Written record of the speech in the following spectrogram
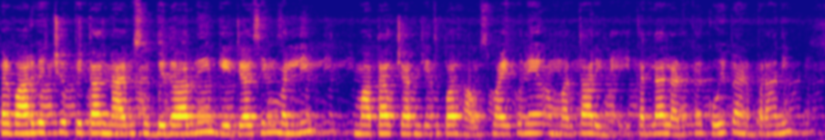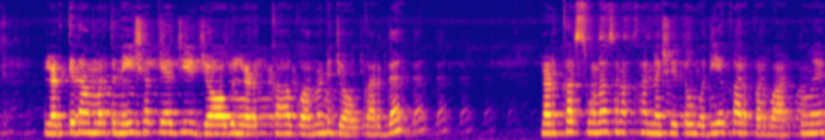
ਪਰਿਵਾਰ ਵਿੱਚ ਪਿਤਾ ਨਾਇਬ ਸੂਬੇਦਾਰ ਨੇ, ਗੇਜਾ ਸਿੰਘ ਮੱਲੀ, ਮਾਤਾ ਚਰਨਜੀਤ ਕੌਰ ਹਾਊਸਵਾਈਫ ਨੇ, ਅਮਰਧਾਰੀ ਨੇ। ਇਕੱਲਾ ਲੜਕਾ, ਕੋਈ ਭੈਣ ਭਰਾ ਨਹੀਂ। ਲੜਕੇ ਦਾ ਅੰਮ੍ਰਿਤ ਨਹੀਂ ਛਕਿਆ ਜੀ ਜੌਬ ਲੜਕਾ ਗਵਰਨਮੈਂਟ ਜੌਬ ਕਰਦਾ। ਲੜਕਾ ਸੋਹਣਾ ਸੁਨੱਖਾ, ਨਸ਼ੇ ਤੋਂ ਵਧੀਆ ਘਰ ਪਰਿਵਾਰ ਤੋਂ ਹੈ।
